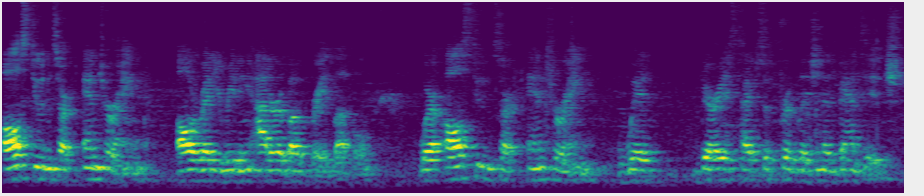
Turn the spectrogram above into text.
all students are entering already reading at or above grade level, where all students are entering with various types of privilege and advantage.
